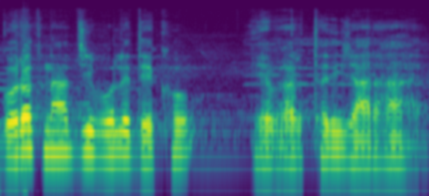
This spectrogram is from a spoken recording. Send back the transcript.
गोरखनाथ जी बोले, देखो, यह भरथरी जा रहा है।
